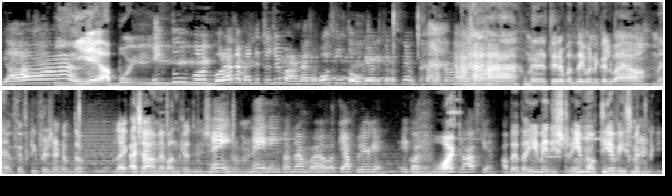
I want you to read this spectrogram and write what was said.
यार ये अब बॉय एक तू बहुत बुरा था मैंने तुझे मारना था वो सीन तो हो गया लेकिन उसने सारा काम हाँ हाँ हाँ मैंने तेरे बंदे को निकलवाया मैं fifty percent of the like अच्छा मैं बंद कर देनी नहीं नहीं नहीं पंद्रह क्या प्ले अगेन एक और व्हाट लास्ट गेम अबे भाई मेरी स्ट्रीम होती है बीस मिनट की।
